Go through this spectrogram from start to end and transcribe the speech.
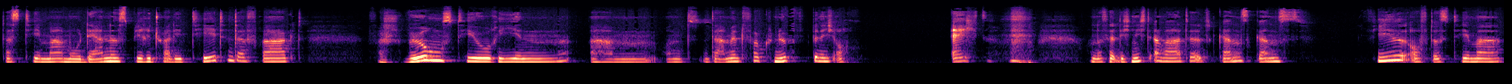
das Thema moderne Spiritualität hinterfragt, Verschwörungstheorien ähm, und damit verknüpft bin ich auch echt, und das hätte ich nicht erwartet, ganz, ganz viel auf das Thema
